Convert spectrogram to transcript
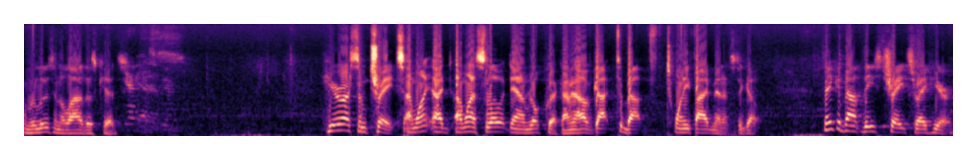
And we're losing a lot of those kids. Yes. Here are some traits. I want, I, I want to slow it down real quick. I mean, I've got about 25 minutes to go. Think about these traits right here.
